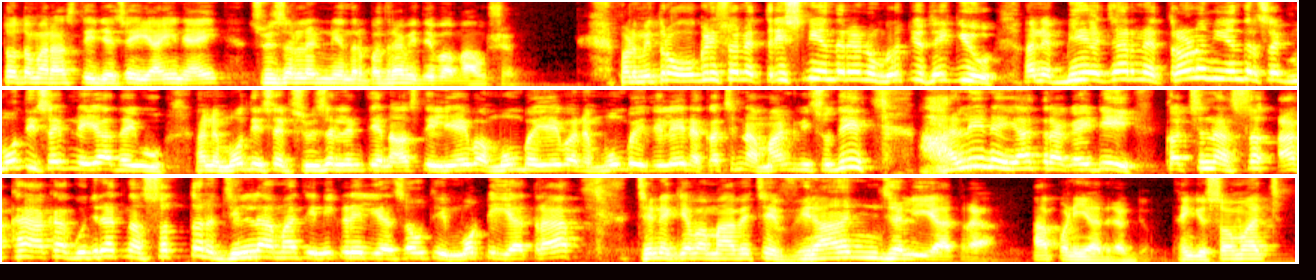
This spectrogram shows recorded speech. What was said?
તો તમારા અસ્થિ જે છે એ આઈને અહીં સ્વિટરલેન્ડની અંદર પધરાવી દેવામાં આવશે. પણ મિત્રો, ઓગણીસો ને ત્રીસની અંદર એનું મૃત્યુ થઈ ગયું અને બે હજાર ને ત્રણની અંદર સાહેબ મોદી સાહેબને યાદ આવ્યું અને મોદી સાહેબ સ્વિટ્ઝરલેન્ડથી એના અસ્થિ લઈ આવ્યા, મુંબઈ આવ્યા અને મુંબઈ થી લઈને કચ્છના માંડવી સુધી હાલીને યાત્રા કાઢી, કચ્છના આખા આખા ગુજરાતના સત્તર જિલ્લામાંથી નીકળેલી આ સૌથી મોટી યાત્રા, જેને કહેવામાં આવે છે વિરાંજલી યાત્રા. આ પણ યાદ રાખજો. થેન્ક યુ સો મચ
